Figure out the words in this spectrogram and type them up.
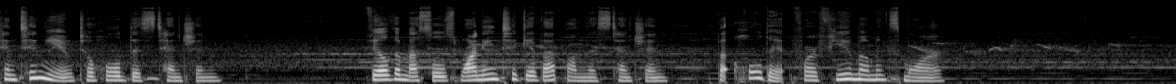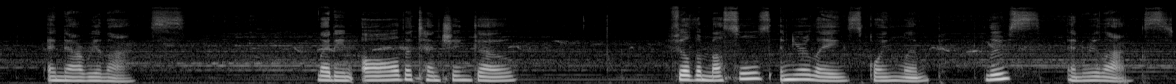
Continue to hold this tension. Feel the muscles wanting to give up on this tension, but hold it for a few moments more. And now relax. letting all the tension go. Feel the muscles in your legs going limp, loose, and relaxed.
